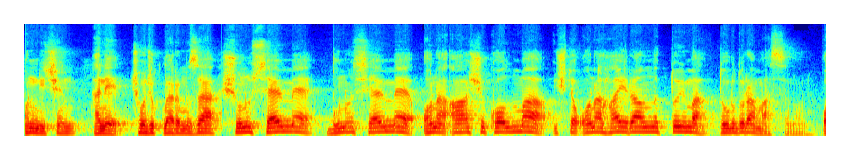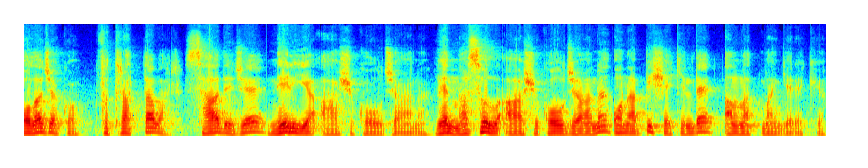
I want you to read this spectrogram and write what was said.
Bunun için hani çocuklarımıza şunu sevme, bunu sevme, ona aşık olma, işte ona hayranlık duyma durduramazsın onu. Olacak o. Fıtratta var. Sadece nereye aşık olacağını ve nasıl aşık olacağını ona bir şekilde anlatman gerekiyor.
